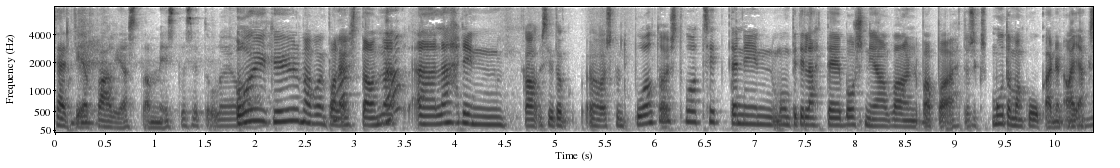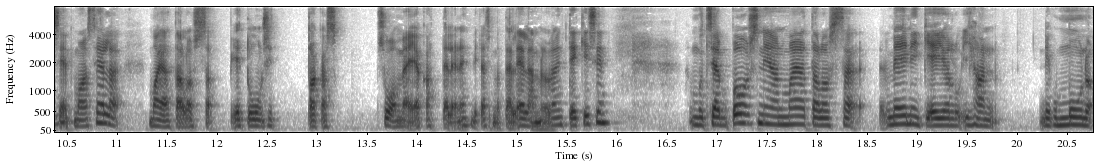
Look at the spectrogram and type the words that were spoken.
Sä et vielä paljasta, mistä se tulee Oi, kyllä, mä voin paljastaa. Mä ää, lähdin, siitä on, olisiko nyt puolitoista vuotta sitten, niin mun piti lähteä Bosniaan vaan vapaaehtoiseksi muutaman kuukauden ajaksi. Mm-hmm. Että mä oon siellä majatalossa ja tuun sitten takaisin Suomeen ja kattelen, että mitäs mä tällä elämällä nyt tekisin. Mutta siellä Bosnian majatalossa meininki ei ollut ihan niin kuin mun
